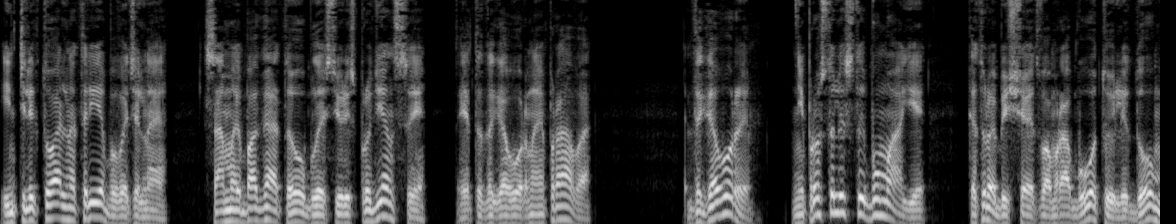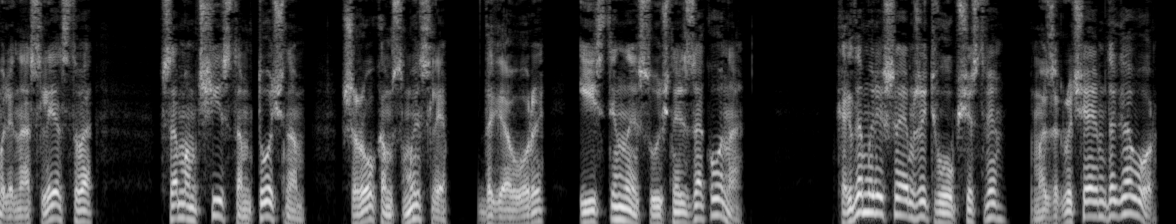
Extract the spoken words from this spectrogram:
интеллектуально требовательная, самая богатая область юриспруденции — это договорное право. Договоры — не просто листы бумаги, которые обещают вам работу или дом или наследство. В самом чистом, точном, широком смысле договоры — истинная сущность закона. Когда мы решаем жить в обществе, мы заключаем договор,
